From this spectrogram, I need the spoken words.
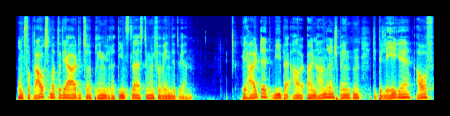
Und Verbrauchsmaterial, die zur Erbringung ihrer Dienstleistungen verwendet werden. Behaltet, wie bei allen anderen Spenden, die Belege auf,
